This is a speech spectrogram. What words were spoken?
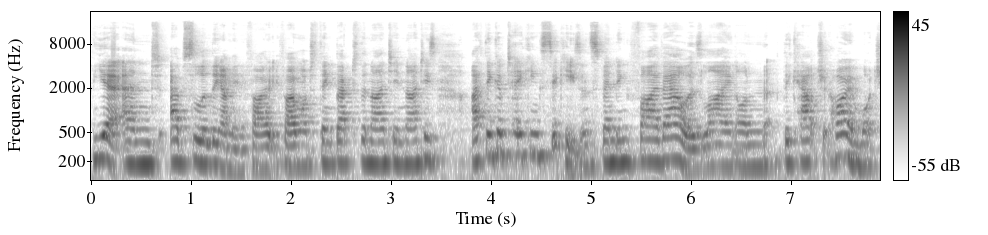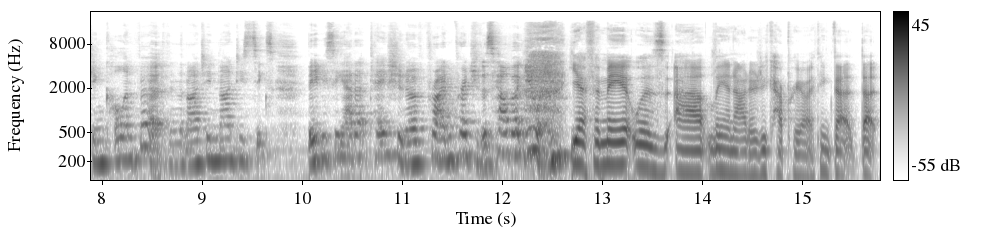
yeah and absolutely i mean if i if i want to think back to the 1990s i think of taking sickies and spending five hours lying on the couch at home watching colin firth in the 1996 bbc adaptation of pride and prejudice. How about you yeah for me it was uh, leonardo dicaprio. I think that that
